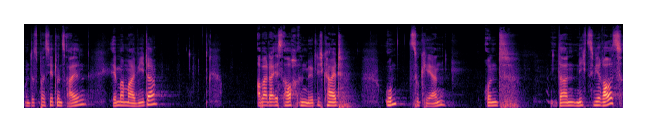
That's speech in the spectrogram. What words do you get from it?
Und das passiert uns allen immer mal wieder. Aber da ist auch eine Möglichkeit, umzukehren und dann nichts wie raus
